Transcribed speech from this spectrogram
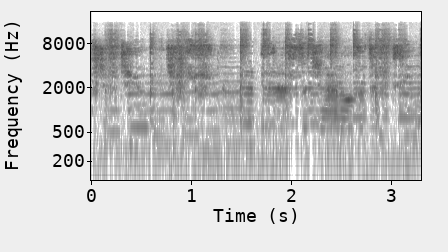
Just you, It. Is the child that takes you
